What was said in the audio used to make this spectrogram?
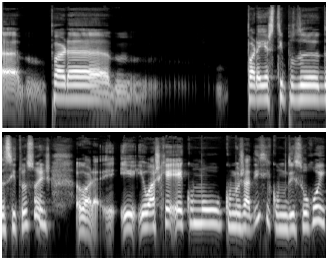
uh, para para este tipo de, de situações. Agora, eu acho que é, é, como, como eu já disse e como disse o Rui,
